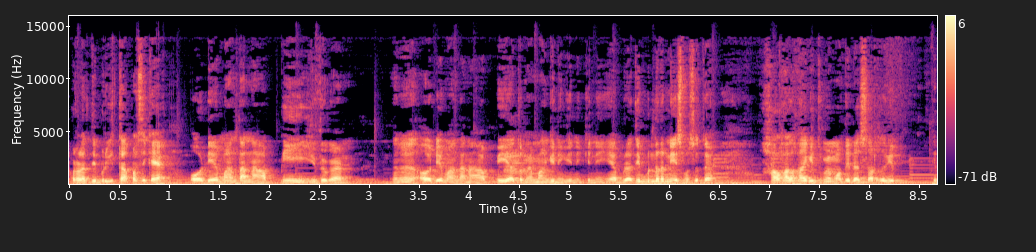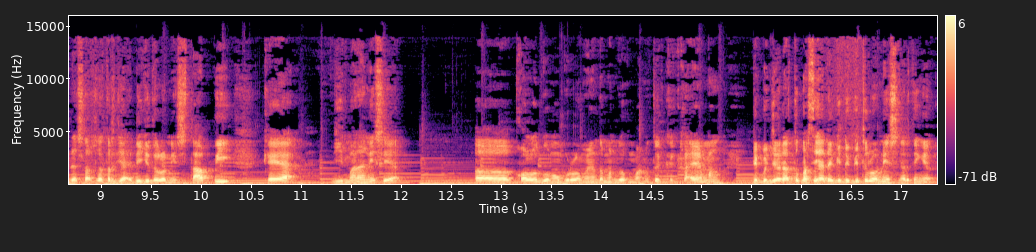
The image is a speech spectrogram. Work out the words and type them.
pernah di berita pasti kayak oh dia mantan napi gitu kan. Oh dia mantan napi atau memang gini gini gini. Ya berarti bener nih maksudnya hal-hal kayak gitu memang tidak seharusnya tidak seharusnya terjadi gitu loh nih tapi kayak gimana nih sih ya? Eh, kalau gue ngobrol sama yang teman gue kemarin tuh kayak, emang di penjara tuh pasti ada gitu-gitu loh nih ngerti nggak?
